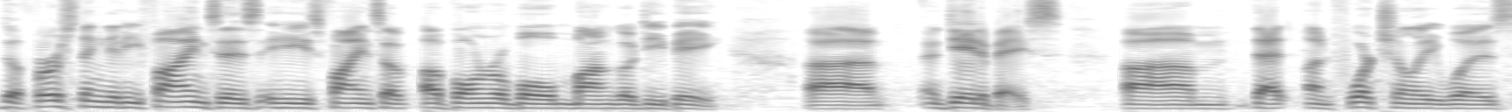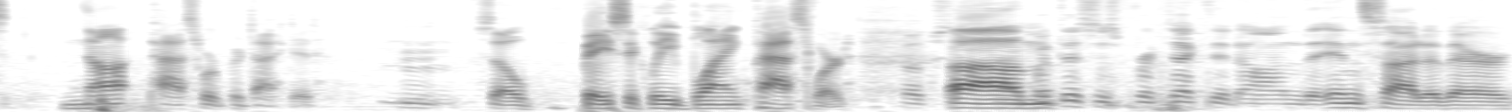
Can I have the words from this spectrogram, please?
The first thing that he finds is he finds a, a vulnerable MongoDB uh, a database um, that unfortunately was not password protected. So basically, blank password. but this is protected on the inside of their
